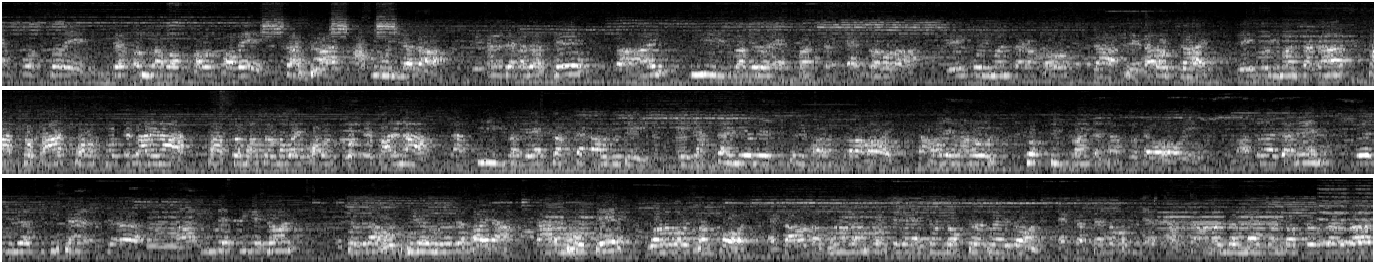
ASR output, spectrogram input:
এক বছরে বেতন বাবদ খরচ হবে চারশো আশি কোটি টাকা। এখানে দেখা যাচ্ছে প্রায় তিরিশ ভাগেরও এক এক না এই পরিমাণ টাকা খরচ ফেরত যায় এই পরিমাণ টাকা স্বাস্থ্য খাত খরচ করতে পারে না, স্বাস্থ্য মন্ত্রণালয় খরচ করতে পারে না, তার তিরিশ ভাগের এক লাখ টাকাও যদি এই। ডাক্তার নিয়মের পিছনে খরচ করা হয়, তাহলে মানুষ চব্বিশ ঘণ্টা স্বাস্থ্য সেবা হবে আপনারা জানেন প্রয়োজনীয় চিকিৎসা ইনভেস্টিগেশন একটা করতে গেলে একজন ডক্টর প্রয়োজন। একটা ডক্টর প্রয়োজন।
